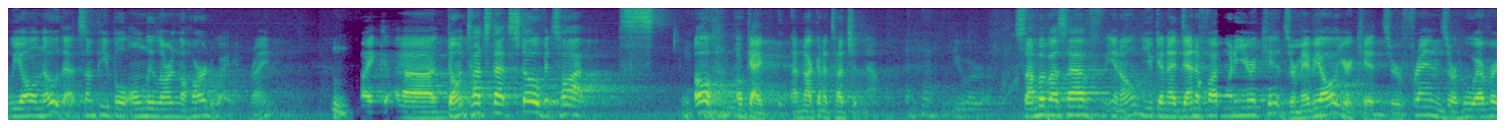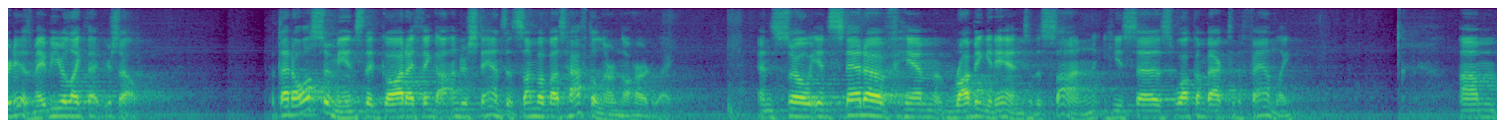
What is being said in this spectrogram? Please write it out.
we all know that. Some people only learn the hard way, right? Like, uh, don't touch that stove, it's hot. Oh, okay, I'm not going to touch it now. Some of us have, you know, you can identify one of your kids, or maybe all your kids, or friends, or whoever it is. Maybe you're like that yourself. But that also means that God, I think, understands that some of us have to learn the hard way. And so instead of him rubbing it in to the son, he says, Welcome back to the family. Um,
